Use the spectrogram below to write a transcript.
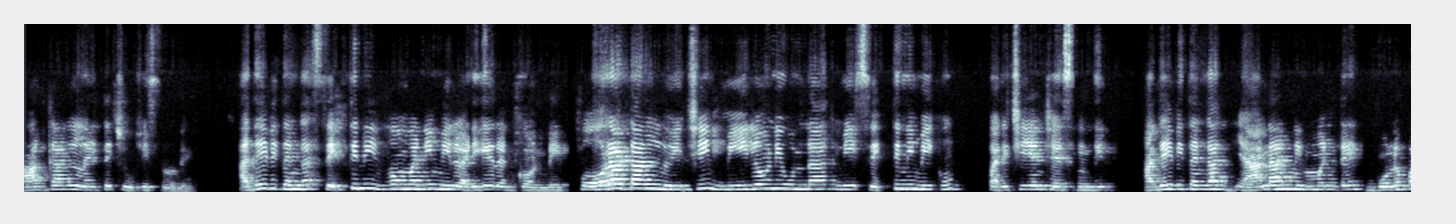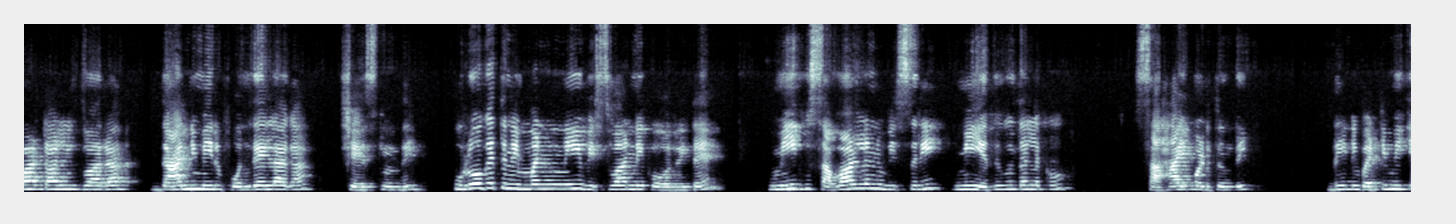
మార్గాలను అయితే చూపిస్తుంది. అదే విధంగా శక్తిని ఇవ్వమని మీరు అడిగారు అనుకోండి పోరాటాలను ఇచ్చి మీలోని ఉన్న మీ శక్తిని మీకు పరిచయం చేస్తుంది. అదే విధంగా జ్ఞానాన్ని ఇమ్మంటే గుణపాఠాల ద్వారా దాన్ని మీరు పొందేలాగా చేస్తుంది. పురోగతిని ఇమ్మని విశ్వాన్ని కోరితే మీకు సవాళ్ళను విసిరి మీ ఎదుగుదలకు సహాయపడుతుంది. దీన్ని బట్టి మీకు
